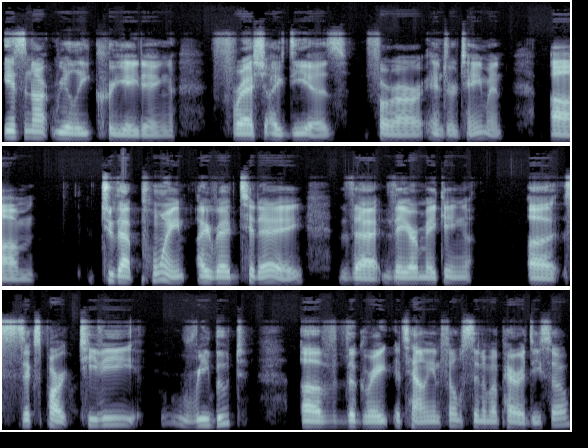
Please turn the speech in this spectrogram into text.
is not really creating fresh ideas for our entertainment. Um, to that point, I read today that they are making a six-part TV reboot of the great Italian film Cinema Paradiso,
